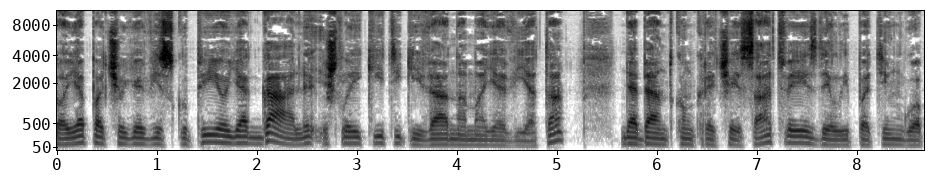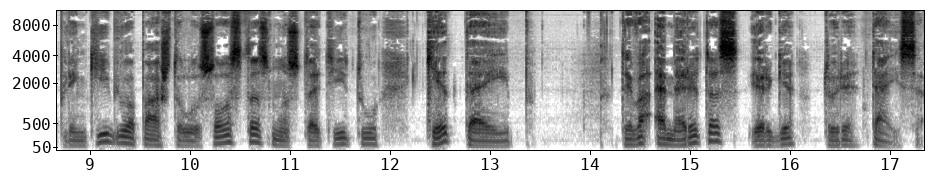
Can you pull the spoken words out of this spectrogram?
toje pačioje vyskupijoje gali išlaikyti gyvenamąją vietą, nebent konkrečiais atvejais dėl ypatingų aplinkybių apaštalų sostas nustatytų kitaip. Tai va, emeritas irgi turi teisę.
